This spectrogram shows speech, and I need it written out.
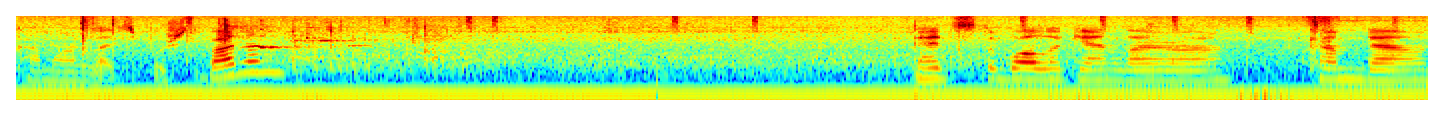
Come on, let's push the button. That's the wall again, Lara. Come down.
